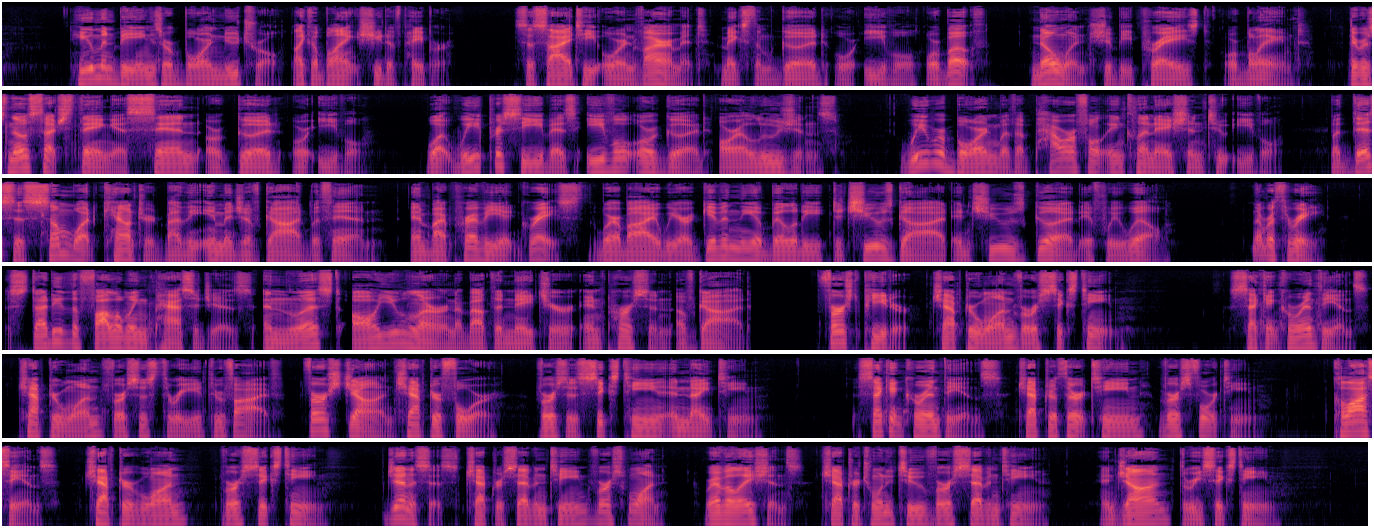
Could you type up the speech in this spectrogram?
Human beings are born neutral, like a blank sheet of paper. Society or environment makes them good or evil or both. No one should be praised or blamed. There is no such thing as sin or good or evil. What we perceive as evil or good are illusions. We were born with a powerful inclination to evil. But this is somewhat countered by the image of God within, and by prevenient grace, whereby we are given the ability to choose God and choose good if we will. Number three, study the following passages and list all you learn about the nature and person of God. 1 Peter chapter 1 verse 16. 2 Corinthians chapter 1 verses 3 through 5. 1 John chapter 4 verses 16 and 19. 2 Corinthians chapter 13 verse 14, Colossians chapter 1 verse 16, Genesis chapter 17 verse 1, Revelations chapter 22 verse 17, and John 3:16.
